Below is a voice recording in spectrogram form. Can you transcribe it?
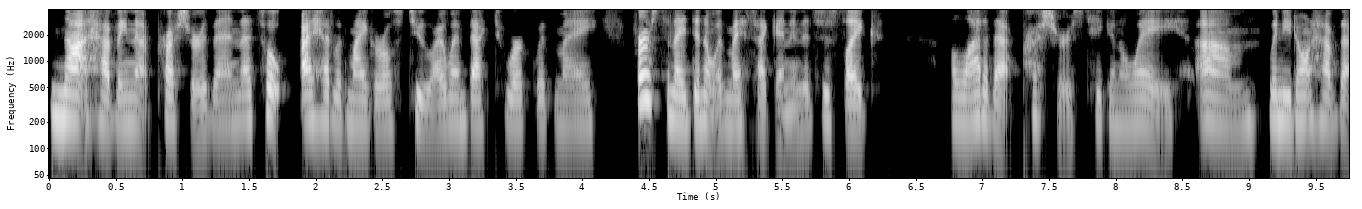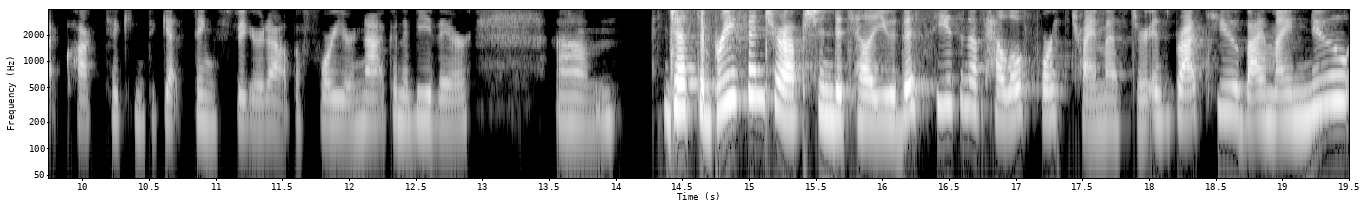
not having that pressure then that's what i had with my girls too i went back to work with my first and i didn't with my second and it's just like a lot of that pressure is taken away um, when you don't have that clock ticking to get things figured out before you're not going to be there um, Just a brief interruption to tell you this season of Hello Fourth Trimester is brought to you by my new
